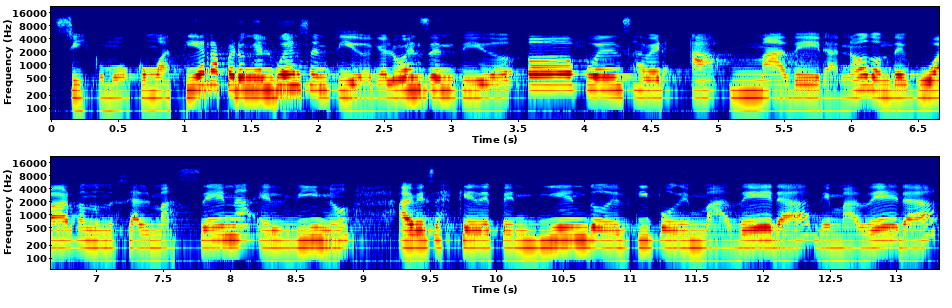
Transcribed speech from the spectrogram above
sí, como, como a tierra, pero en el buen sentido, en el buen sentido, o pueden saber a madera, ¿no? Donde guardan, donde se almacena el vino, hay veces que dependiendo del tipo de madera, de madera,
